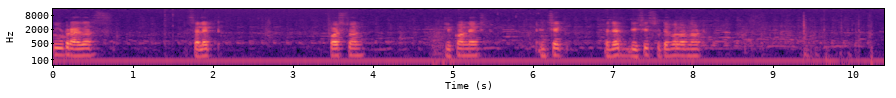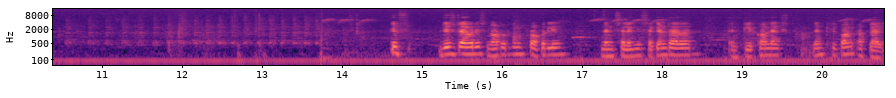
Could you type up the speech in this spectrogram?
two drivers. Select first one click on next and check whether this is suitable or not. If this driver is not working properly then select the second driver and click on next then click on apply.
